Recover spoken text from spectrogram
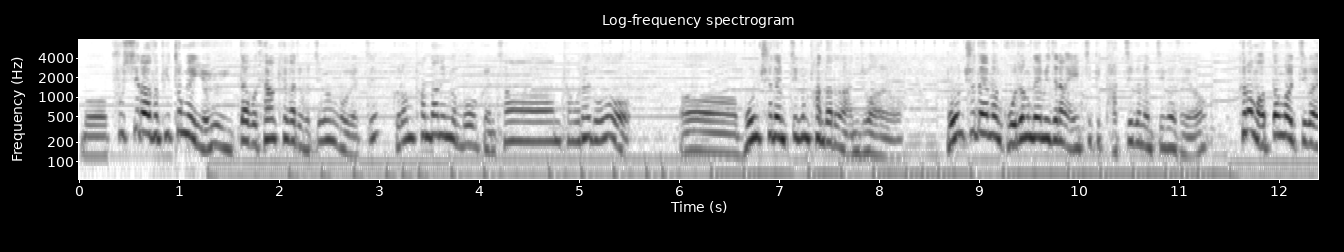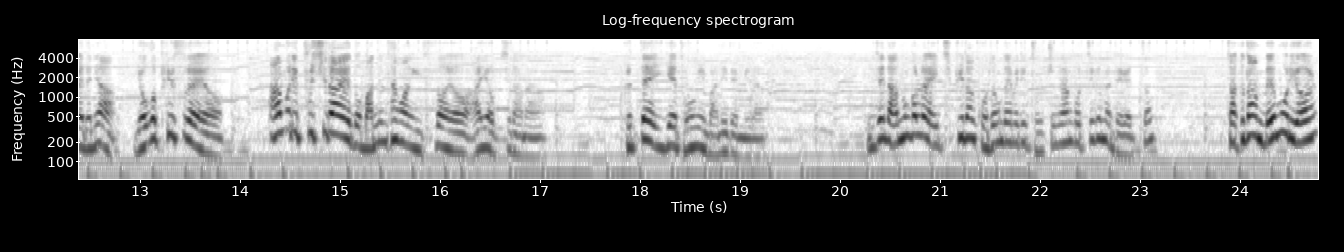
뭐 푸시라서 피통에 여유 있다고 생각해가지고 찍은 거겠지 그런 판단이면 뭐 괜찮다고 해도 어 몬추뎀 찍은 판단은 안 좋아요 몬추뎀은 고정 데미지랑 HP 다 찍으면 찍으세요 그럼 어떤 걸 찍어야 되냐 요거 필수예요 아무리 푸시라 해도 맞는 상황이 있어요. 아예 없진 않아. 그때 이게 도움이 많이 됩니다. 이제 남은 걸로 HP랑 고정 데미지 둘 중에 한 거 찍으면 되겠죠? 자, 그 다음 메모리얼.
